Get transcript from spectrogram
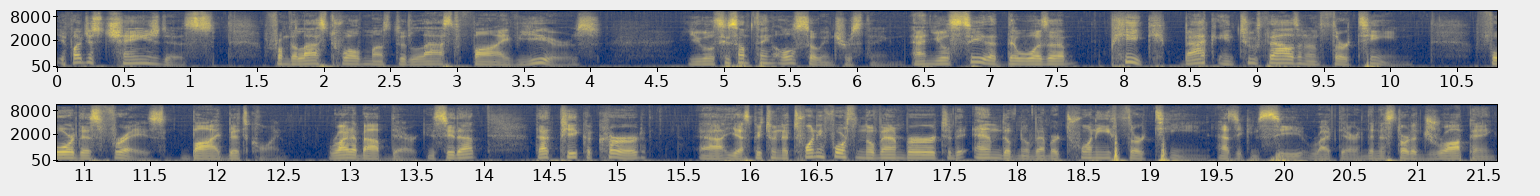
if I just change this from the last 12 months to the last five years, you will see something also interesting. And you'll see that there was a peak back in 2013 for this phrase, buy Bitcoin, right about there. You see that? That peak occurred, uh, yes, between the 24th of November to the end of November 2013, as you can see right there. And then it started dropping,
